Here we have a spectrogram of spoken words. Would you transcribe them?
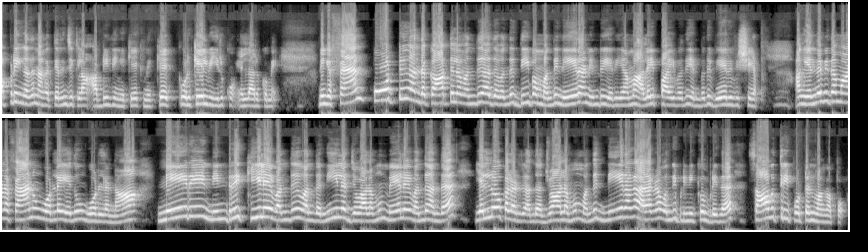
அப்படிங்கறத நாங்க தெரிஞ்சுக்கலாம் அப்படின்னு நீங்க கேட்கணும் கேக் ஒரு கேள்வி இருக்கும் எல்லாருக்குமே. நீங்க ஃபேன் போட்டு அந்த காத்துல வந்து அதை வந்து தீபம் வந்து நேரா நின்று எரியாம அலைப்பாய்வது என்பது வேறு விஷயம். அங்க எந்த விதமான ஃபேனும் ஓடல எதுவும் ஓடலன்னா நேரே நின்று கீழே வந்து அந்த நீல ஜுவாலமும் மேலே வந்து அந்த எல்லோ கலர் அந்த ஜுவாலமும் வந்து நேராக அழகா வந்து இப்படி நிற்கும் இப்படி இந்த சாவித்திரி போட்டுன்னு வாங்க அப்போ.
